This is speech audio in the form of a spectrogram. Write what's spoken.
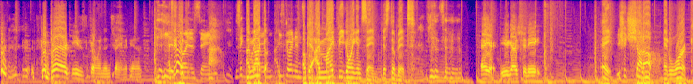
It's the bird. He's going insane again. He's feel going like- insane. He's I'm not go- He's going insane. Okay, I might be going insane, just a bit. Hey, you guys should eat. Hey, you should shut up and work.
